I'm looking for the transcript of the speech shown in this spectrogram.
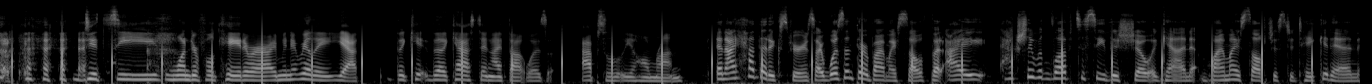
ditzy, wonderful caterer. I mean, it really, yeah. The the casting I thought was absolutely a home run. And I had that experience. I wasn't there by myself, but I actually would love to see this show again by myself just to take it in.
